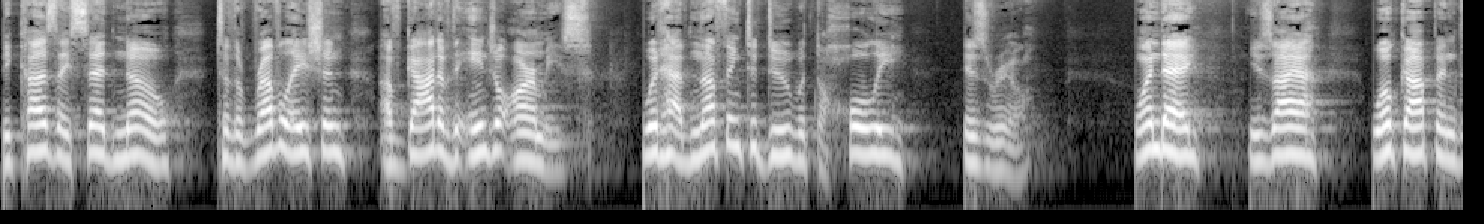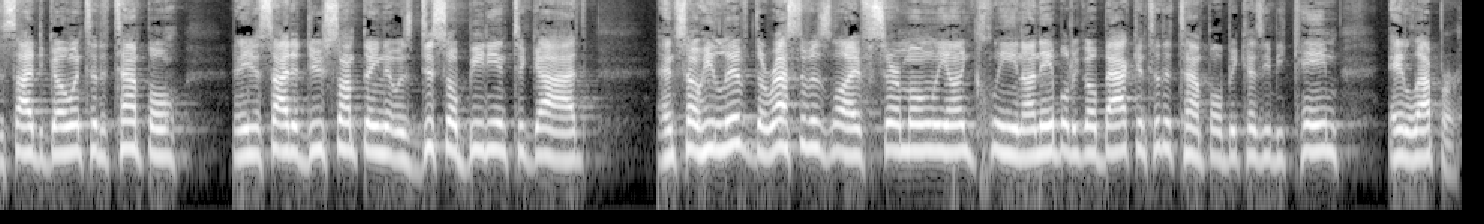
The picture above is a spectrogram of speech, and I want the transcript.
because they said no to the revelation of God of the angel armies would have nothing to do with the holy Israel. One day, Uzziah woke up and decided to go into the temple, and he decided to do something that was disobedient to God. And so he lived the rest of his life ceremonially unclean, unable to go back into the temple because he became a leper.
